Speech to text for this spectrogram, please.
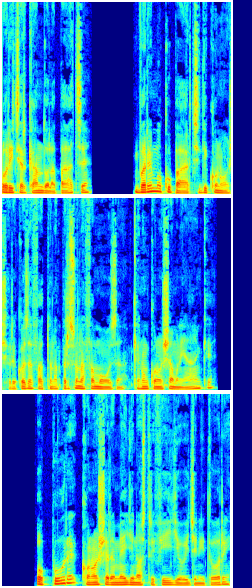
o ricercando la pace, vorremmo occuparci di conoscere cosa ha fatto una persona famosa che non conosciamo neanche, oppure conoscere meglio i nostri figli o i genitori?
